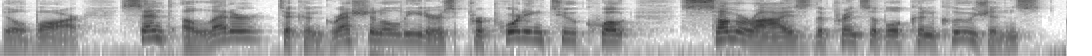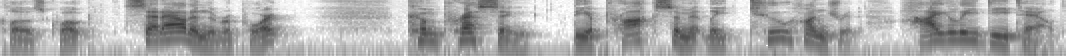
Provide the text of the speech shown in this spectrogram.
Bill Barr, sent a letter to congressional leaders purporting to, quote, summarize the principal conclusions, close quote, set out in the report, compressing the approximately 200 highly detailed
